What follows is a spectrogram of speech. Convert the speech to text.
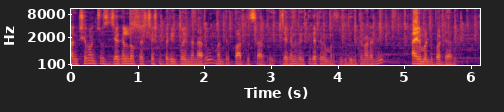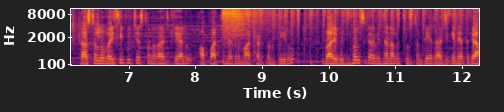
సంక్షేమం చూసి జగన్లో ఫ్రస్ట్రేషన్ పెరిగిపోయిందన్నారు మంత్రి పార్థసారథి. జగన్ వ్యక్తిగత విమర్శలకు దిగుతున్నాడని ఆయన మండిపడ్డారు. రాష్ట్రంలో వైసీపీ చేస్తున్న రాజకీయాలు ఆ పార్టీ నేతలు మాట్లాడుతున్న తీరు వారి విధ్వంసకర విధానాలు చూస్తుంటే రాజకీయ నేతగా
